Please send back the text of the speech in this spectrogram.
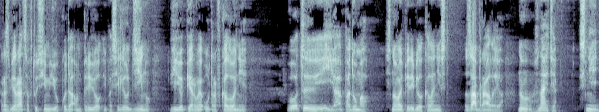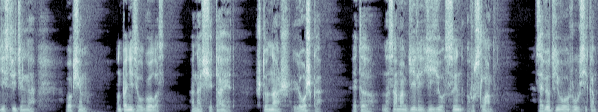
разбираться в ту семью, куда он привел и поселил Дину в ее первое утро в колонии. «Вот и я подумал», — снова перебил колонист забрал ее. Ну, знаете, с ней действительно... В общем, он понизил голос. Она считает, что наш Лешка — это на самом деле ее сын Руслан. Зовет его Русиком,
